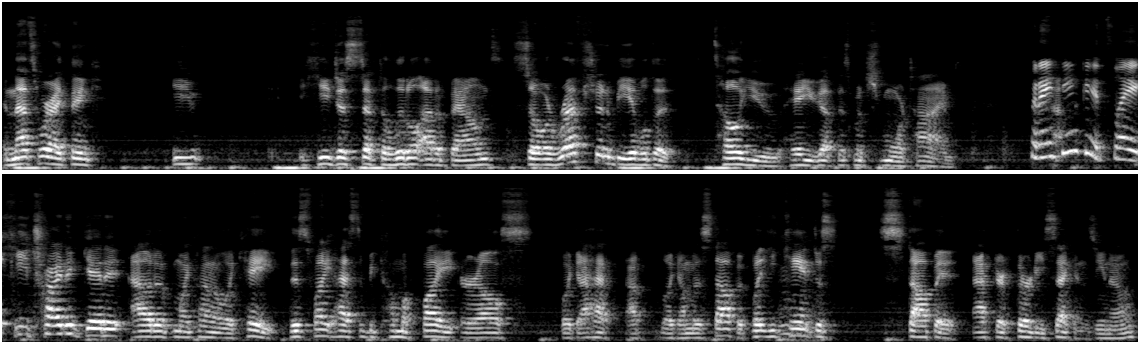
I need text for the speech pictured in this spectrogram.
And that's where I think he he just stepped a little out of bounds. So a ref shouldn't be able to tell you, hey, you got this much more time. But I think it's like He tried to get it out of my kind of like, hey, this fight has to become a fight, or else like I have, I, like I'm gonna stop it. But he mm-hmm. can't just stop it after 30 seconds, you know.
